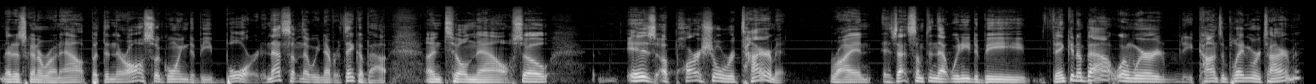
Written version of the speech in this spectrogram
that it's going to run out, but then they're also going to be bored. And that's something that we never think about until now. So, is a partial retirement, Ryan, is that something that we need to be thinking about when we're contemplating retirement?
